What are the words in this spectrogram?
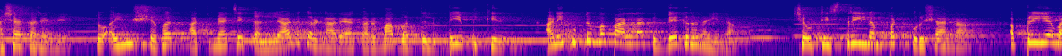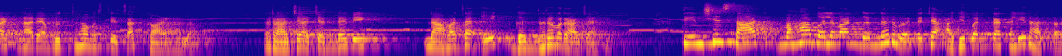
अशा तऱ्हेने तो आयुष्यभर आत्म्याचे कल्याण करणाऱ्या कर्माबद्दल बेफिकीर आणि कुटुंब पालनात व्यग्र राहिला. शेवटी स्त्री लंपट पुरुषांना अप्रिय वाटणाऱ्या वृद्धावस्थेचा काळ आला. राजा चंडवेग नावाचा एक गंधर्व राजा आहे. तीनशे साठ महाबलवान गंधर्व त्याच्या आधिपत्याखाली राहतात.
